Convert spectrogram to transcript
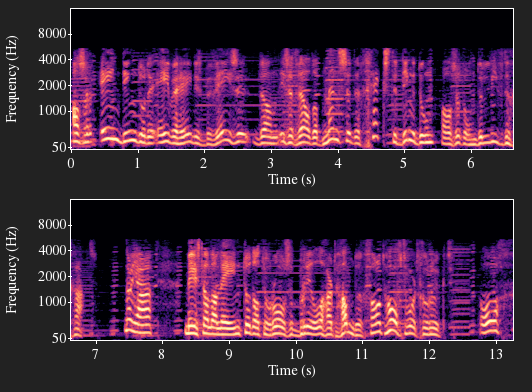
Als er één ding door de eeuwen heen is bewezen, dan is het wel dat mensen de gekste dingen doen als het om de liefde gaat. Nou ja, meestal alleen totdat de roze bril hardhandig van het hoofd wordt gerukt. Och,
